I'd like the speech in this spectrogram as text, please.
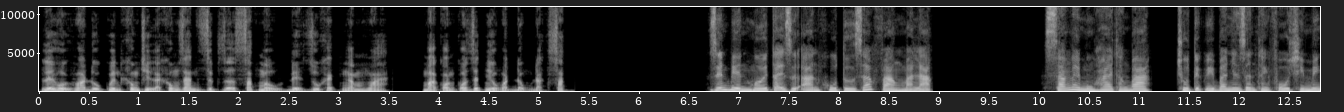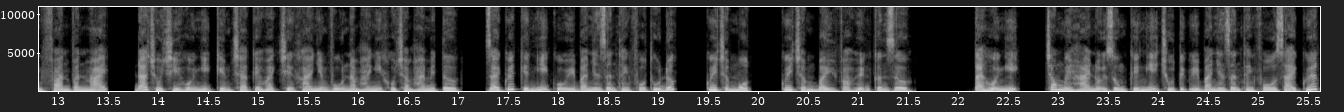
lễ hội hoa đỗ quyên không chỉ là không gian rực rỡ sắc màu để du khách ngắm hoa, mà còn có rất nhiều hoạt động đặc sắc. Diễn biến mới tại dự án khu tứ giác vàng Mà Lạng. Sáng ngày 2 tháng 3, Chủ tịch Ủy ban nhân dân thành phố Hồ Chí Minh Phan Văn Mãi đã chủ trì hội nghị kiểm tra kế hoạch triển khai nhiệm vụ năm 2024, giải quyết kiến nghị của Ủy ban nhân dân thành phố Thủ Đức, Q.1, Q.7 và huyện Cần Giờ. Tại hội nghị, trong 12 nội dung kiến nghị Chủ tịch Ủy ban nhân dân thành phố giải quyết,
